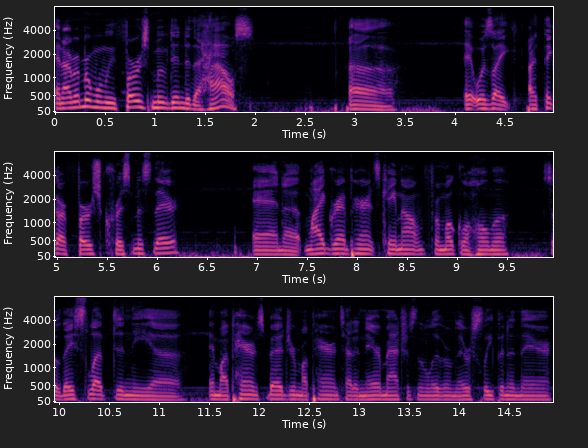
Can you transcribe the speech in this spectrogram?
And I remember when we first moved into the house, uh, it was like I think our first Christmas there, and uh, my grandparents came out from Oklahoma, so they slept in the uh, in my parents' bedroom. My parents had an air mattress in the living room. They were sleeping in there.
